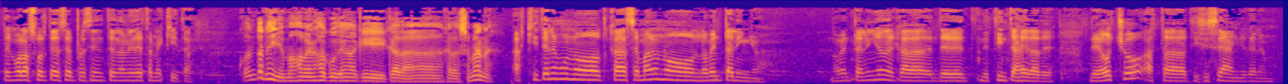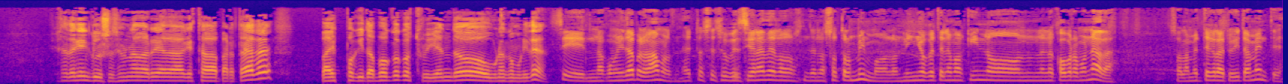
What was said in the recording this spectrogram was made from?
tengo la suerte de ser presidente también de esta mezquita. ¿Cuántos niños más o menos acuden aquí cada, cada semana? Aquí tenemos unos, cada semana unos 90 niños, 90 niños de, cada, de distintas edades, de 8 hasta 16 años tenemos. Fíjate que incluso es una barriada que estaba apartada, vais poquito a poco construyendo una comunidad. Sí, una comunidad, pero vamos, esto se subvenciona de, los, de nosotros mismos. Los niños que tenemos aquí no, no le cobramos nada, solamente gratuitamente.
